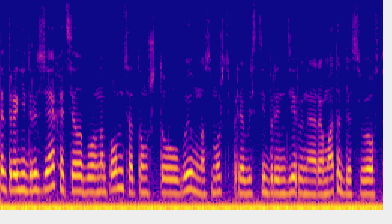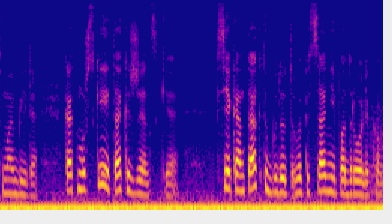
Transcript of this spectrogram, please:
Так, дорогие друзья, хотела бы вам напомнить о том, что вы у нас можете приобрести брендированные ароматы для своего автомобиля, как мужские, так и женские. Все контакты будут в описании под роликом.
